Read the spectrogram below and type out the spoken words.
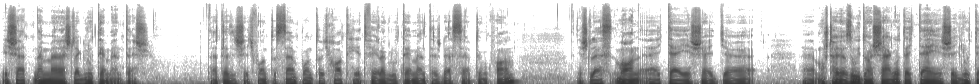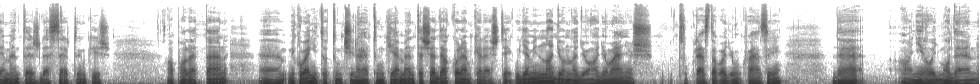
és hát nem mellesleg gluténmentes. Tehát ez is egy fontos szempont, hogy 6-7 féle gluténmentes desszertünk van, és lesz, van egy tej és egy, most hagyja az újdonságot, egy tej és egy gluténmentes desszertünk is a palettán. Mikor megnyitottunk, csináltunk ilyen menteset, de akkor nem keresték. Ugye mi nagyon-nagyon hagyományos cukrászda vagyunk kvázi, de annyi, hogy modern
